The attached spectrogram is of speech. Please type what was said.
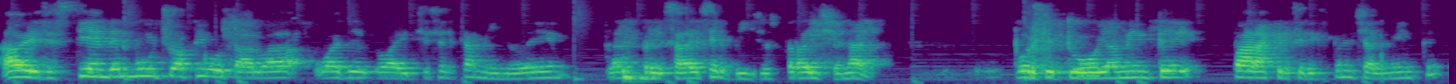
a veces tienden mucho a pivotar o a, o a, o a irse el camino de la empresa de servicios tradicional. Porque tú obviamente para crecer exponencialmente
